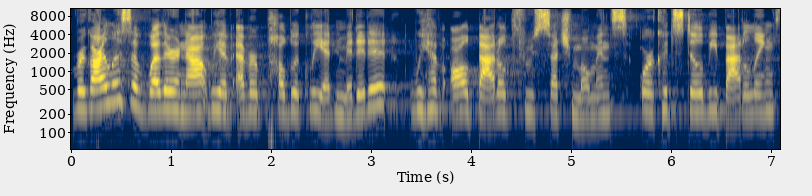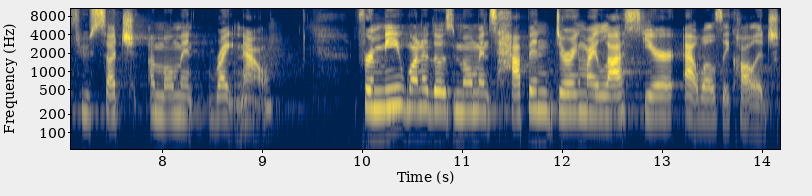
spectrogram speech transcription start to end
Regardless of whether or not we have ever publicly admitted it, we have all battled through such moments or could still be battling through such a moment right now. For me, one of those moments happened during my last year at Wellesley College.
